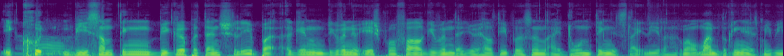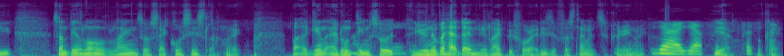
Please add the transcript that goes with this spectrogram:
It could be something bigger potentially, but again, given your age profile, given that you're a healthy person, I don't think it's likely. lah. Well, what I'm looking at is maybe something along the lines of psychosis, lah, right? But again, I don't think so. Okay. You never had that in your life before, right? This is the first time it's occurring, right? Yeah, yeah. First, Yeah. first Okay. time.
